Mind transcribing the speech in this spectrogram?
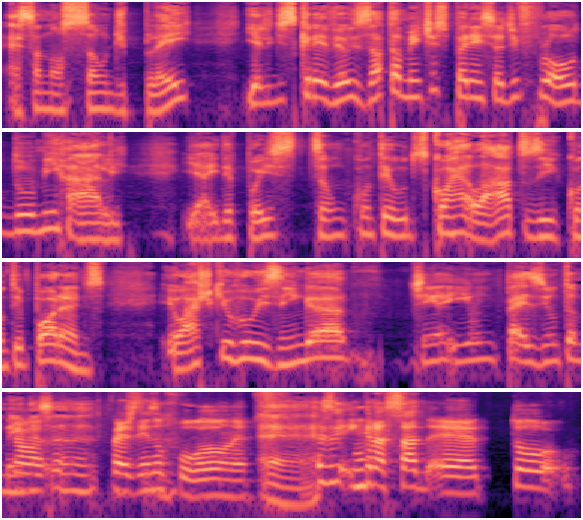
essa noção de play e ele descreveu exatamente a experiência de flow do Mihaly. E aí depois são conteúdos correlatos e contemporâneos. Eu acho que o Ruizinga tinha aí um pezinho também então, nessa. Pezinho no follow, né? É. Mas, engraçado, é, tô,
